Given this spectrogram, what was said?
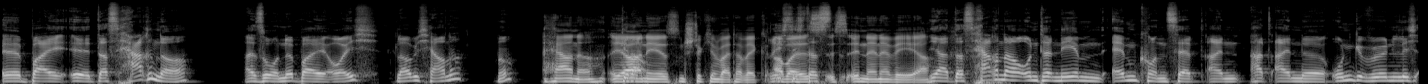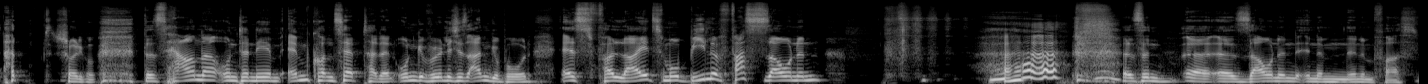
äh, bei äh, das Herner, also ne, bei euch, glaube ich, Herne, ne? Herne. Ja, Genau. nee, ist ein Stückchen weiter weg. Richtig, aber es das- ist in NRW, ja. Ja, das Herner Unternehmen M-Konzept ein, hat eine ungewöhnlich, Entschuldigung, das Herner Unternehmen M-Konzept hat ein ungewöhnliches Angebot. Es verleiht mobile Fasssaunen. Das sind äh, äh, Saunen in einem, in einem Fass.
